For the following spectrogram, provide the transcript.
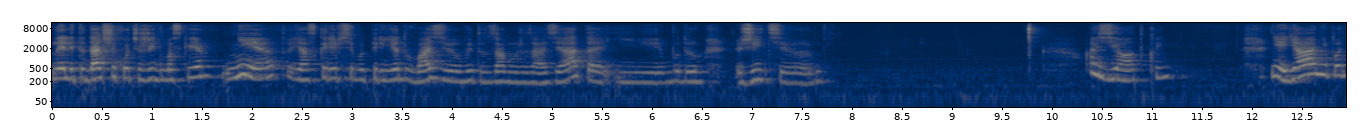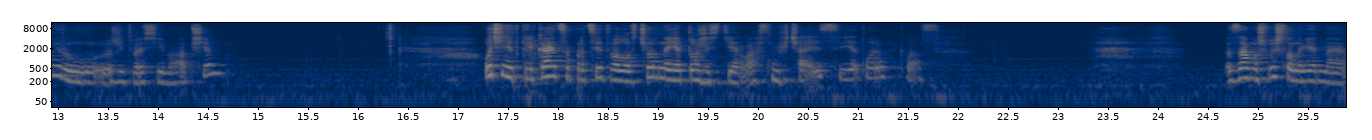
Нелли, ты дальше хочешь жить в Москве? Нет, я, скорее всего, перееду в Азию, выйду замуж за азиата и буду жить э, азиаткой. Не, я не планирую жить в России вообще. Очень откликается про цвет волос. Черная я тоже стерва. Смягчаюсь, светлый. Класс. Замуж вышла, наверное.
